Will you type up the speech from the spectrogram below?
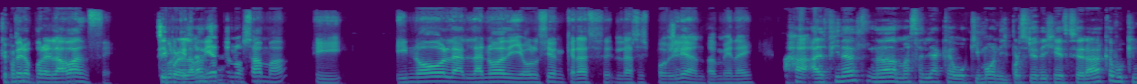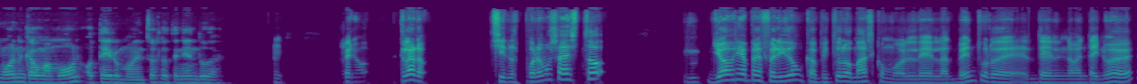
¿Qué pasó? Pero por el avance. sí, por porque el salía avance. Tonosama y, y no la, la nueva de evolución, que las, las spoilean también ahí. Ajá, al final nada más salía Kabukimon y por eso yo dije, ¿será Kabukimon, Gomamon o Teirumon? Entonces lo tenía en duda. Pero, claro, si nos ponemos a esto, yo habría preferido un capítulo más como el del Adventure de- del 99,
